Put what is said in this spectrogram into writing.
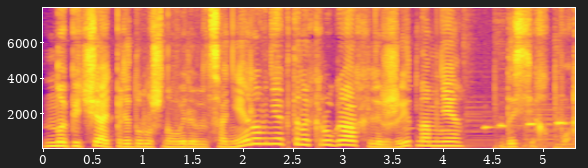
Но печать придурочного революционера в некоторых кругах лежит на мне до сих пор.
